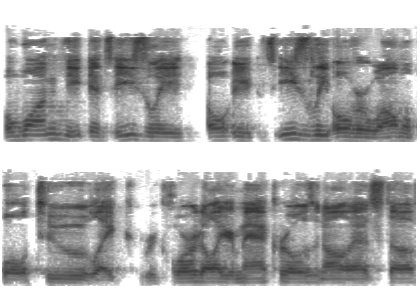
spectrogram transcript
well, one, it's easily it's easily overwhelmable to like record all your macros and all that stuff.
